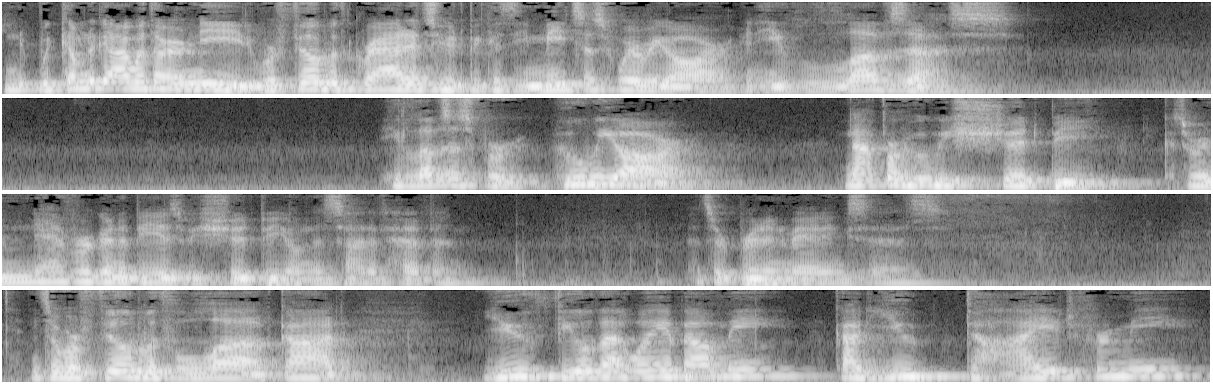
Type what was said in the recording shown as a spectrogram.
We come to God with our need. We're filled with gratitude because He meets us where we are and He loves us. He loves us for who we are, not for who we should be because we're never going to be as we should be on this side of heaven. That's what Brennan Manning says. And so we're filled with love. God, you feel that way about me? God, you died for me?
